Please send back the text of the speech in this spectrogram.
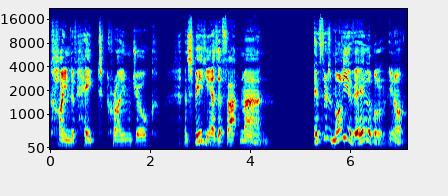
kind of hate crime joke. And speaking as a fat man, if there's money available, you know,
